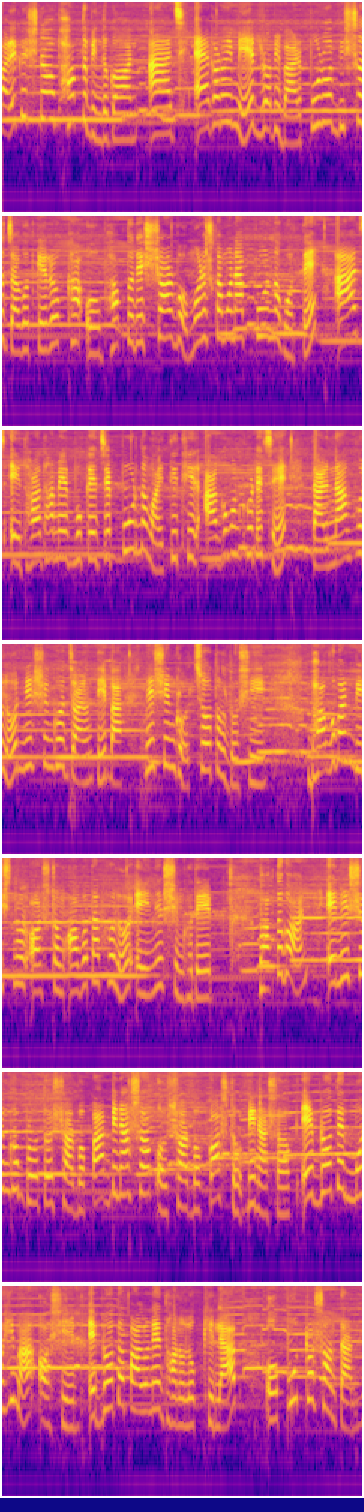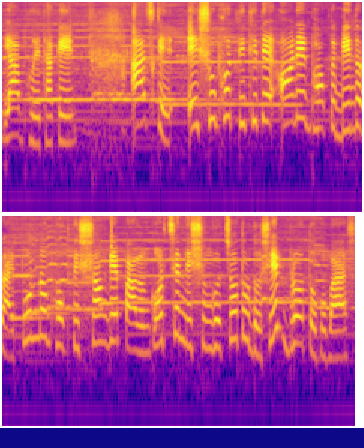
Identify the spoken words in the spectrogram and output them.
হরে কৃষ্ণ, ভক্তবৃন্দগণ, আজ এগারোই মে, রবিবার, পুরো বিশ্ব জগৎকে রক্ষা ও ভক্তদের সর্ব মনস্কামনা পূর্ণ করতে আজ এই ধরাধামের বুকে যে পূর্ণময় তিথির আগমন ঘটেছে, তার নাম হলো নৃসিংহ জয়ন্তী বা নৃসিংহ চতুর্দশী। ভগবান বিষ্ণুর অষ্টম অবতার হলো এই নৃসিংহদেব। ভক্তগণ, এই নৃসিংহ ব্রত সর্বপাপ বিনাশক ও সর্বকষ্ট বিনাশক। এই ব্রতের মহিমা অসীম। এই ব্রত পালনে ধনলক্ষ্মী লাভ ও পুত্র সন্তান লাভ হয়ে থাকে। আজকে এই শুভ তিথিতে অনেক ভক্তবৃন্দরাই পূর্ণ ভক্তির সঙ্গে পালন করছেন নৃসিংহ চতুর্দশীর ব্রত উপবাস।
